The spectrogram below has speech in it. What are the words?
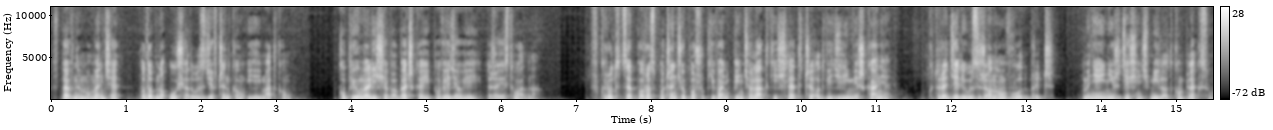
W pewnym momencie podobno usiadł z dziewczynką i jej matką. Kupił Melisie babeczkę i powiedział jej, że jest ładna. Wkrótce po rozpoczęciu poszukiwań pięciolatki śledczy odwiedzili mieszkanie, które dzielił z żoną w Woodbridge, mniej niż 10 mil od kompleksu.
